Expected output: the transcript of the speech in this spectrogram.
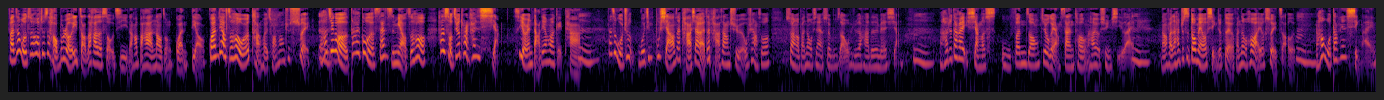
反正我最后就是好不容易找到他的手机，然后把他的闹钟关掉。关掉之后，我又躺回床上去睡。然后结果大概过了三十秒之后，他的手机又突然开始响，是有人打电话给他。嗯，但是我就我已经不想要再爬下来，再爬上去了。我就想说，算了，反正我现在也睡不着，我就让他在那边响。嗯，然后就大概响了五分钟，就有个两三通，然后有讯息来，嗯，然后反正他就是都没有醒就对了。反正我后来又睡着了。嗯，然后我当天醒来，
